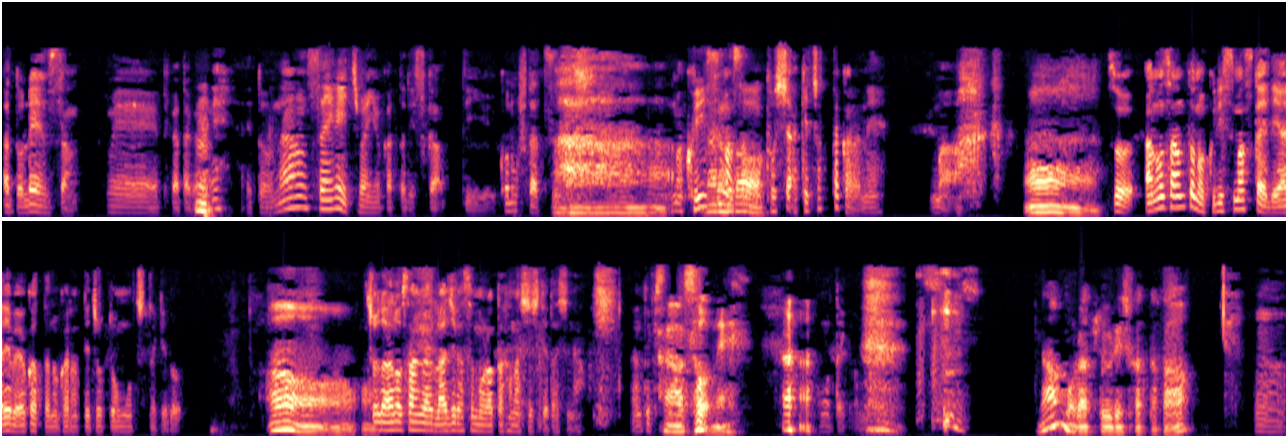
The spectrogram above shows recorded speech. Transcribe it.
あと、レンさん、えー、って方がね、えっと、何歳が一番良かったですかっていう、この2つ。あー。まあ、クリスマスはも年明けちゃったからね。まあ、そう、あのさんとのクリスマス会でやればよかったのかなってちょっと思っちゃったけど、うん。うんうんうん。ちょうどあのさんがラジガスもらった話してたしな。あの時あーそうね。思ったけどね。何もらって嬉しかったか？うん。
